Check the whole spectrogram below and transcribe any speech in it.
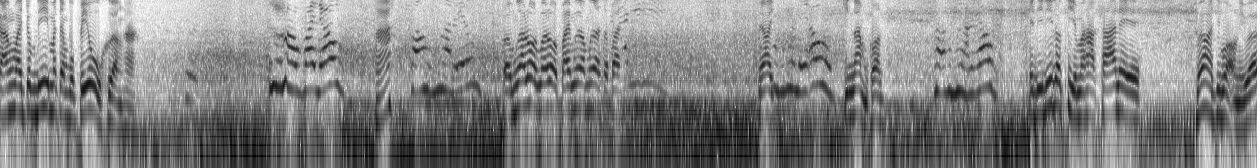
กลางไว้จุบดีมันจังบ่ปิ้วเครื่องฮะ เอาไปแล้วฮะฟังเมื่อแล้วเออเมื่อโลดเมื่อโลดไปเมื่อเมื่อสบายอันนี้ไม่ไอ้เมื่อแล้วกินน้ำก่อนฟังเมื่อแล้วเห็นดีๆเราถีบมาหักช้าเนี่ยเมื่อไหร่สิบอกนี่เว้ย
